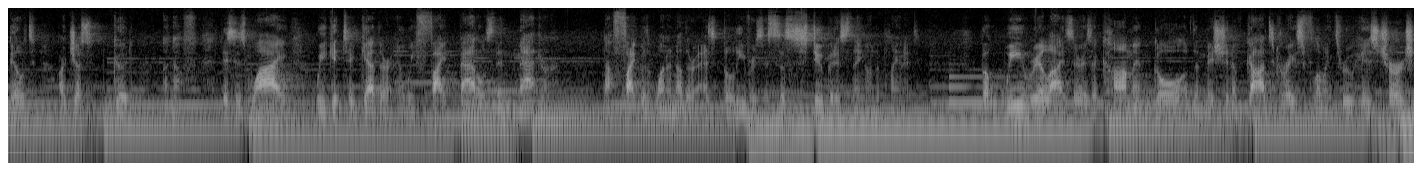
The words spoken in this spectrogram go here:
built or just good enough. This is why we get together and we fight battles that matter, not fight with one another as believers. It's the stupidest thing on the but we realize there is a common goal of the mission of God's grace flowing through His church.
